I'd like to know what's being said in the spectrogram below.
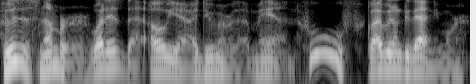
Who's this number? What is that? Oh, yeah, I do remember that. Man, whew. Glad we don't do that anymore.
